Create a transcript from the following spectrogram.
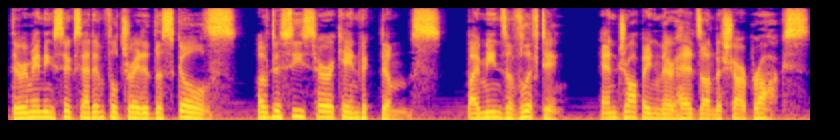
The remaining six had infiltrated the skulls of deceased hurricane victims by means of lifting and dropping their heads onto sharp rocks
